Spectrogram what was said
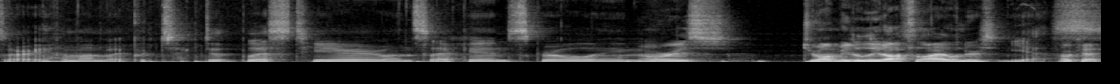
sorry, I'm on my protected list here. One second, scrolling. No worries. Do you want me to lead off the Islanders? Yes. Okay,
